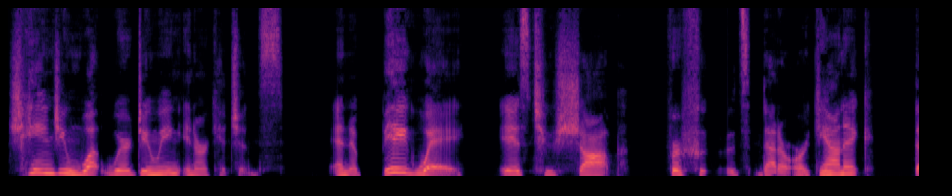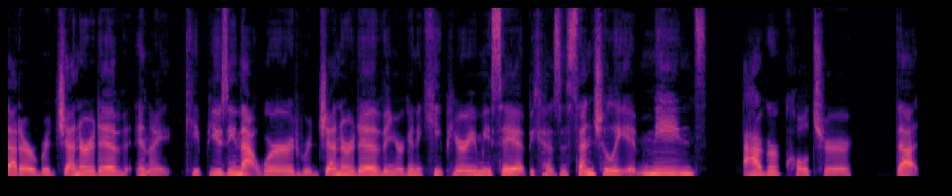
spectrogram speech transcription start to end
changing what we're doing in our kitchens. And a big way is to shop for foods that are organic, that are regenerative. And I keep using that word regenerative and you're going to keep hearing me say it because essentially it means agriculture that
